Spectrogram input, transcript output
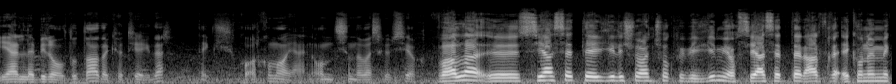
yerle bir oldu. Daha da kötüye gider. Tek korkum o yani. Onun dışında başka bir şey yok. Valla e, siyasetle ilgili şu an çok bir bilgim yok. Siyasetten artık ekonomik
